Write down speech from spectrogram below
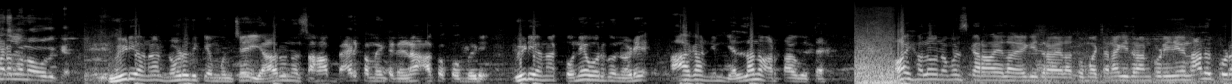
ಮಾಡಲ್ಲ ನಾವು ಅದಕ್ಕೆ. ವಿಡಿಯೋನ ನೋಡೋದಕ್ಕೆ ಮುಂಚೆ ಯಾರೂ ಸಹ ಬ್ಯಾಡ್ ಕಮೆಂಟ್ಗಳನ್ನ ಹಾಕಕ್ ಹೋಗ್ಬೇಡಿ. ವಿಡಿಯೋನ ಕೊನೆವರೆಗೂ ನೋಡಿ ಆಗ ನಿಮ್ಗೆ ಎಲ್ಲಾನು ಅರ್ಥ ಆಗುತ್ತೆ. ಹಾಯ್ ಹಲೋ ನಮಸ್ಕಾರ. ಎಲ್ಲ ಹೇಗಿದ್ರ ಎಲ್ಲ ತುಂಬಾ ಚೆನ್ನಾಗಿದ್ರ ಅನ್ಕೊಂಡಿದೀನಿ. ನಾನು ಕೂಡ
